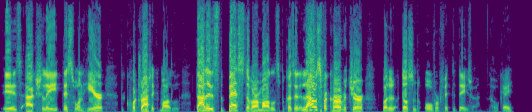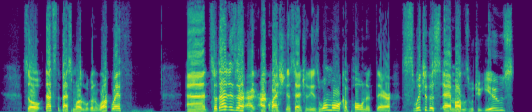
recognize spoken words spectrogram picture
is actually this one here, the quadratic model. That is the best of our models because it allows for curvature but it doesn't overfit the data. Okay, so that's the best model we're going to work with. And so that is our, our, our question essentially. There's one more component there. Which of the uh, models would you use?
